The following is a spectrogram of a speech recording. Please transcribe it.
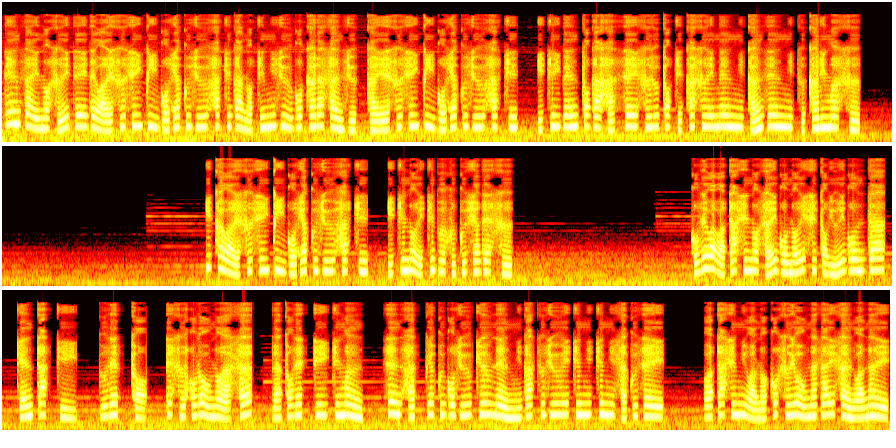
現在の推定では SCP-518 が後25から30回 SCP-518、1イベントが発生すると地下水面に完全に浸かります。以下は SCP-518、1の一部複写です。これは私の最後の意志と遺言だ。ケンタッキー、グレット、S ホローの朝、ラトレッジ1万、1859年2月11日に作成。私には残すような財産はない。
